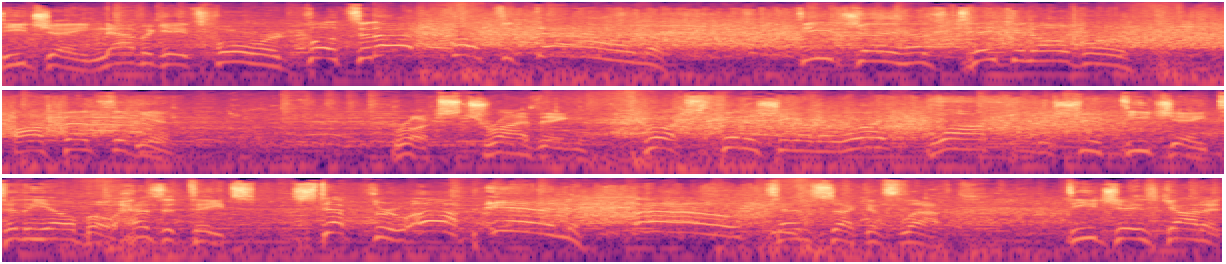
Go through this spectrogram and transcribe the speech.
DJ navigates forward, floats it up, floats it down. DJ has taken over offensively. Brooks driving. Brooks finishing on the right block. Shoot DJ to the elbow. Hesitates. Step through. Up. In. Oh. 10 seconds left. DJ's got it.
